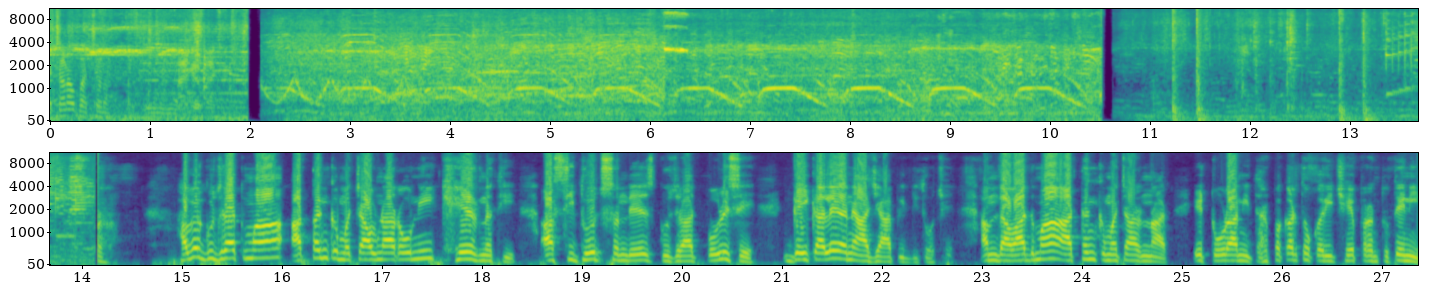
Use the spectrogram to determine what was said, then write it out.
પાછળ આવો, હવે ગુજરાતમાં આતંક મચાવનારોની ખેર નથી. આ સીધો જ સંદેશ ગુજરાત પોલીસે ગઈકાલે અને આજે આપી દીધો છે. અમદાવાદમાં આતંક મચાવનાર એ ટોળાની ધરપકડ તો કરી છે, પરંતુ તેની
